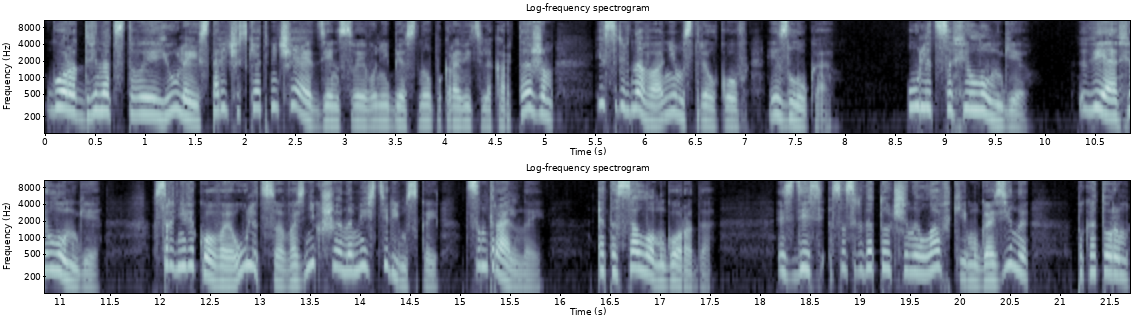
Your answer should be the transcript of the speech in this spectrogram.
Город 12 июля исторически отмечает День своего небесного покровителя кортежем и соревнованием стрелков из лука. Улица Филунги. Виа Филунги. Средневековая улица, возникшая на месте римской, центральной. Это салон города. Здесь сосредоточены лавки и магазины, по которым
